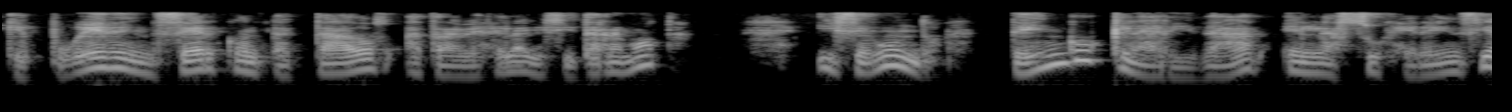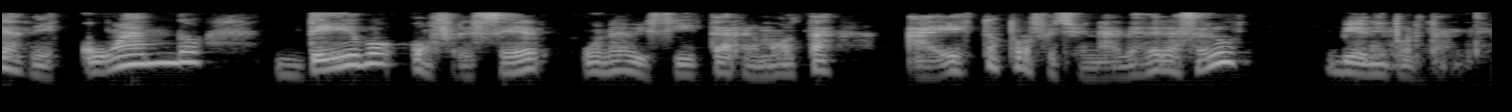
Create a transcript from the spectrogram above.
que pueden ser contactados a través de la visita remota. Y segundo, tengo claridad en las sugerencias de cuándo debo ofrecer una visita remota a estos profesionales de la salud. Bien importante.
